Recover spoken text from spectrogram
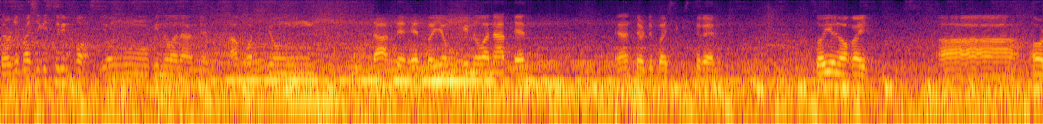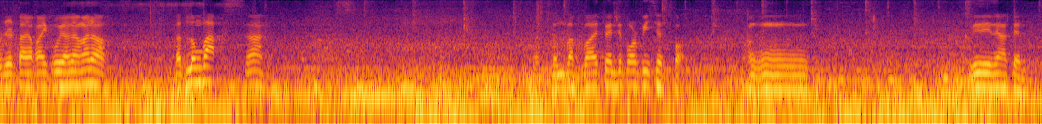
3560 rin po yung kinuha natin. Tapos yung dati, ito yung kinuha natin. Ayan, 3560 rin. So yun, okay. Uh, order tayo kay kuya ng ano, tatlong box. Ha? Tatlong box, bali 24 pieces po. Ang binili natin.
